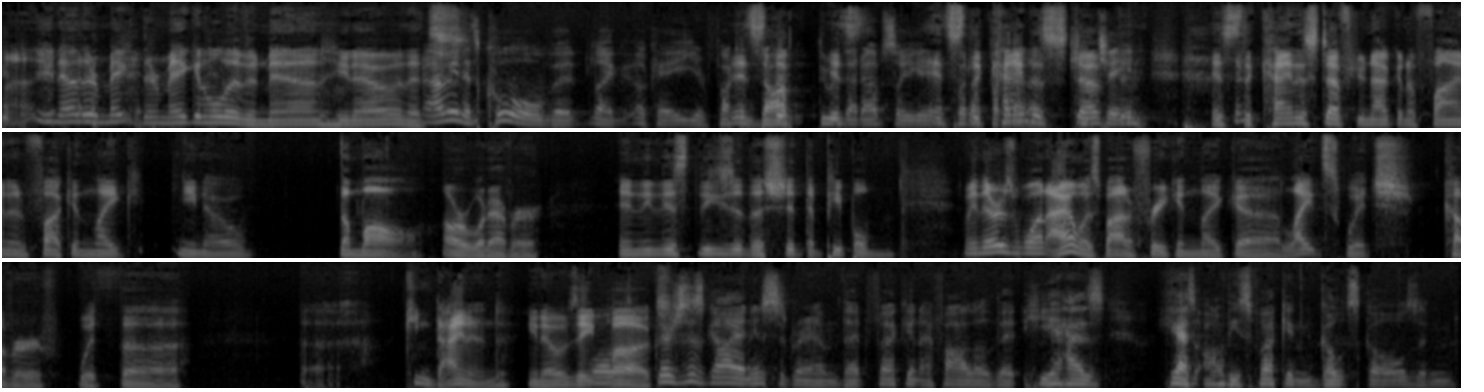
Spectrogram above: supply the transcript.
Well, you know, they're make they're making a living, man. You know, and it's I mean, it's cool, but like, okay, your fucking It's dog the- threw that up, so you're gonna it's put the kind of stuff that- it's the kind of stuff you're not going to find in fucking like you know the mall or whatever. And this these are the shit that people. I mean, there's one I almost bought a freaking like uh, light switch cover with uh, uh, King Diamond. You know, it was eight Well, bucks. There's this guy on Instagram that fucking I follow that he has he has all these fucking goat skulls and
